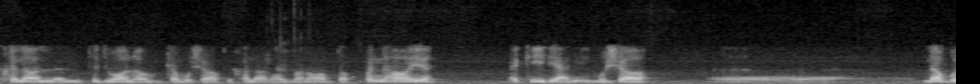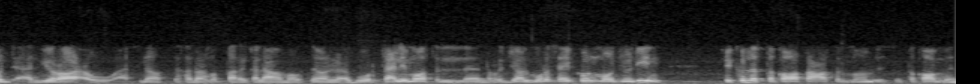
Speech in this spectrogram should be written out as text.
خلال تجوالهم كمشاة في خلال هالمناطق. في النهاية أكيد يعني المشاة آه لابد أن يراعوا أثناء استخدام الطريق العام واثناء العبور. تعليمات الرجال المرور سيكون موجودين في كل التقاطعات المهمة للاستقامه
